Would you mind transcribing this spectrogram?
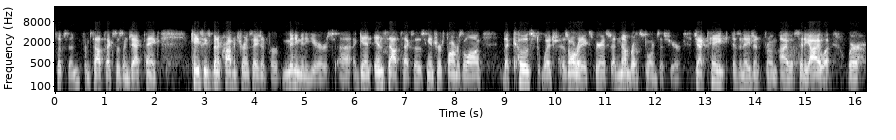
Clipson from South Texas and Jack Tank. Casey's been a crop insurance agent for many, many years. Uh, again, in South Texas, he insures farmers along the coast, which has already experienced a number of storms this year. Jack Tank is an agent from Iowa City, Iowa, where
